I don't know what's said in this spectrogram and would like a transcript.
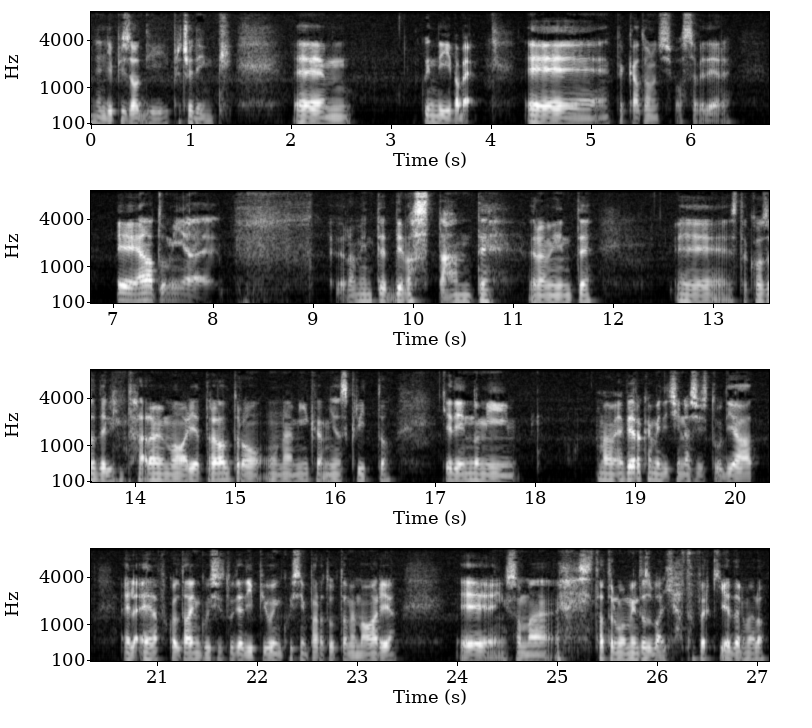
negli episodi precedenti. Eh, quindi, vabbè, eh, peccato non ci si possa vedere. E anatomia è, è veramente devastante, veramente. E sta cosa dell'imparare a memoria. Tra l'altro, un'amica mi ha scritto chiedendomi: Ma è vero che medicina si studia? È la, è la facoltà in cui si studia di più, in cui si impara tutto a memoria? E insomma, è stato il momento sbagliato per chiedermelo,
